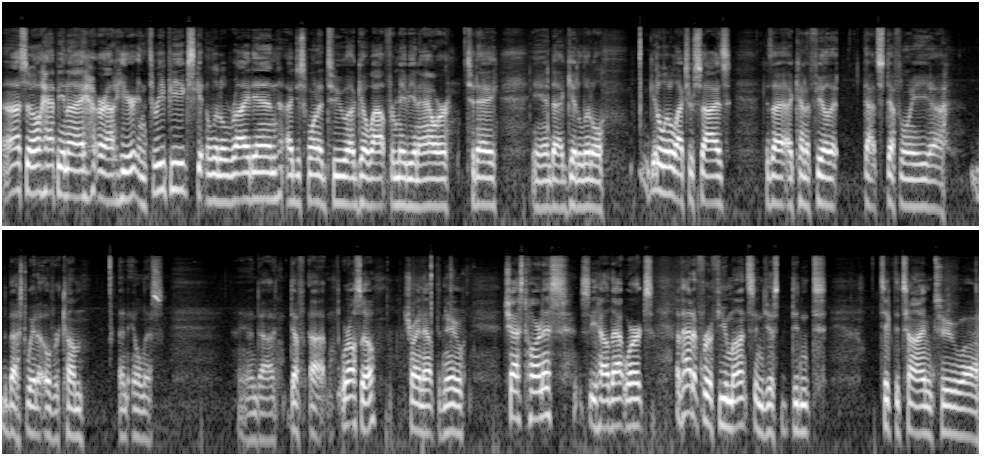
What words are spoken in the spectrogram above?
Uh, so Happii and I are out here in Three Peaks getting a little ride in. I just wanted to uh, go out for maybe an hour today and uh, get a little get a little exercise because I, I kind of feel that that's definitely uh, the best way to overcome an illness. And uh, uh, we're also trying out the new chest harness, see how that works. I've had it for a few months and just didn't take the time to uh,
